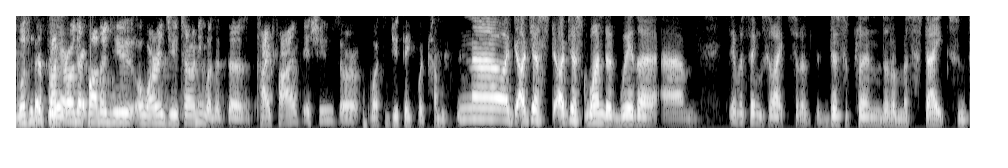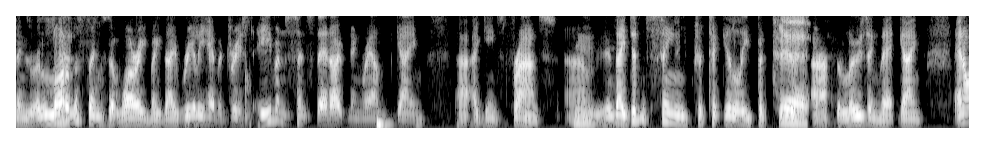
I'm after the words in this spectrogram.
was it the front yeah, row that bothered you or worried you, Tony? Was it the tight five issues, or what did you think would come? No, I, I just I just wondered whether um, there were things like sort of the discipline, little mistakes, and things. A lot yeah. of the things that worried me, they really have addressed, even since that opening round game uh, against France. Um, mm. They didn't seem particularly perturbed yeah. after losing that game. And I,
